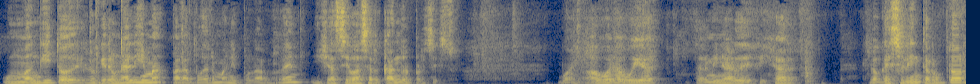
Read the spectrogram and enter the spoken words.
un manguito de lo que era una lima para poder manipularlo. ¿Ven? Y ya se va acercando el proceso. Bueno, ahora voy a terminar de fijar lo que es el interruptor.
